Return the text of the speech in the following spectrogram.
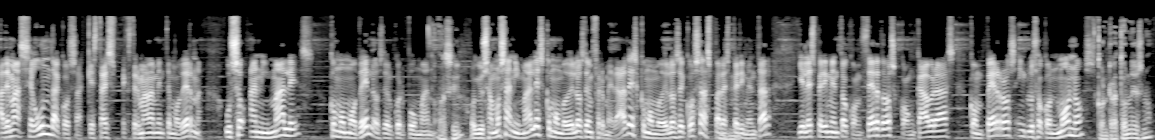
Además, segunda cosa, que esta es extremadamente moderna, uso animales como modelos del cuerpo humano. ¿Ah, Hoy usamos animales como modelos de enfermedades, como modelos de cosas para experimentar. Y él experimentó con cerdos, con cabras, con perros, incluso con monos. Con ratones, ¿no?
